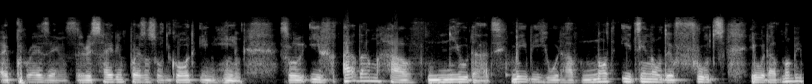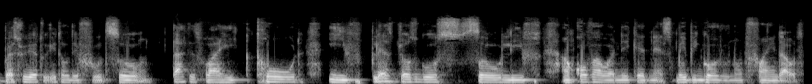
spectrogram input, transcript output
a presence, a residing presence of God in him. So if Adam have knew that, maybe he would have not eaten of the fruits. He would have not been persuaded to eat of the fruit. So that is why he told Eve, let's just go sow leaves and cover our nakedness. Maybe God will not find out.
